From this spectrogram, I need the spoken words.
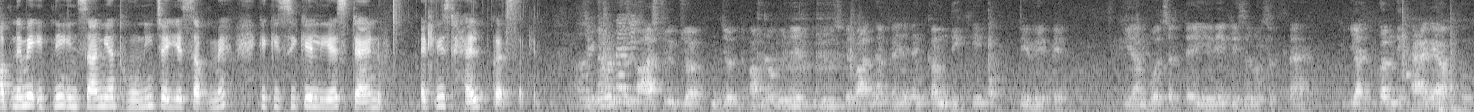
अपने में इतनी इंसानियत होनी चाहिए सब में कि किसी के लिए स्टैंड एटलीस्ट हेल्प कर सके। लास्ट वीक जो जो आप नॉमिनेट हुई उसके बाद ना कहीं ना कहीं कम दिखी टीवी पे, ये हम बोल सकते हैं ये भी रीज़न हो सकता है, या कम दिखाया गया आपको?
